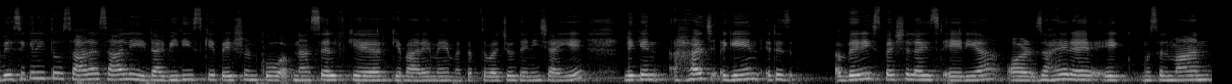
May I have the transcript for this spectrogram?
बेसिकली तो सारा साल ही डायबिटीज़ के पेशेंट को अपना सेल्फ़ केयर के बारे में मतलब तवज्जो देनी चाहिए। लेकिन हज again it is a very specialised area और ज़ाहिर है एक मुसलमान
